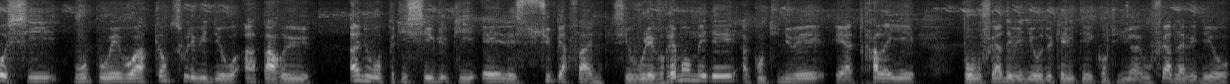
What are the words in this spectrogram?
aussi vous pouvez voir qu'en dessous les vidéos a apparu un nouveau petit sigle qui est les super fans. Si vous voulez vraiment m'aider à continuer et à travailler pour vous faire des vidéos de qualité et continuer à vous faire de la vidéo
